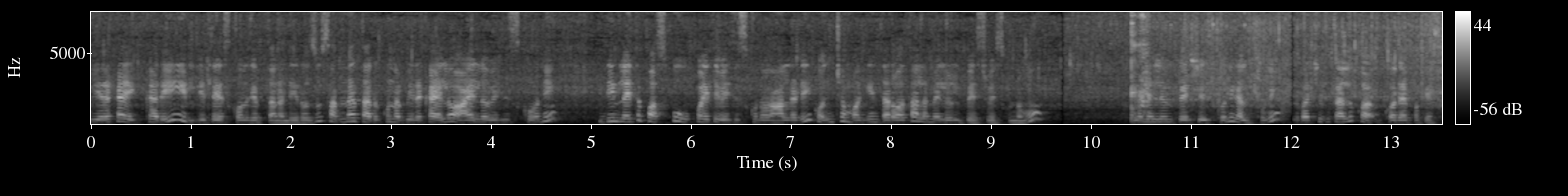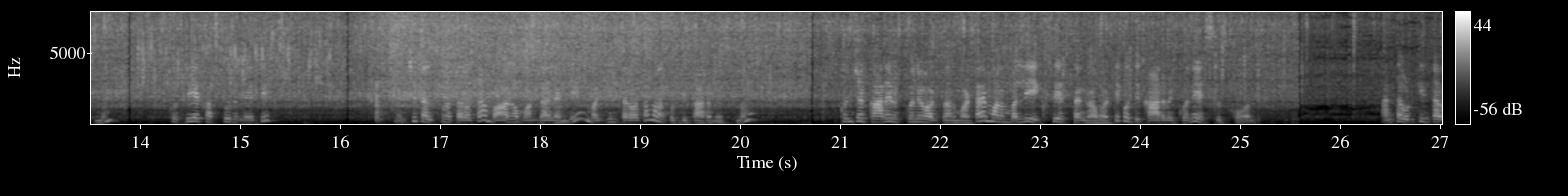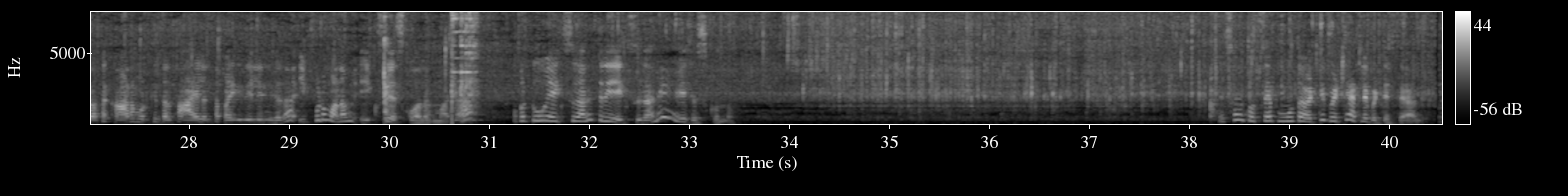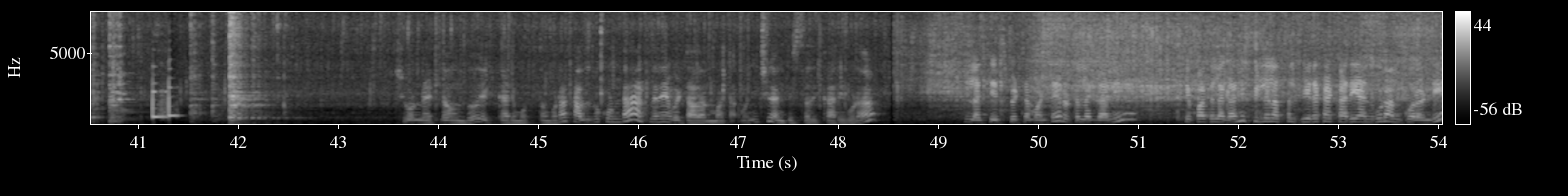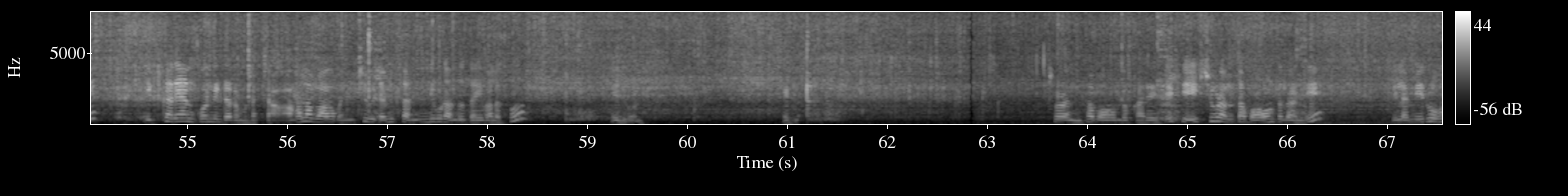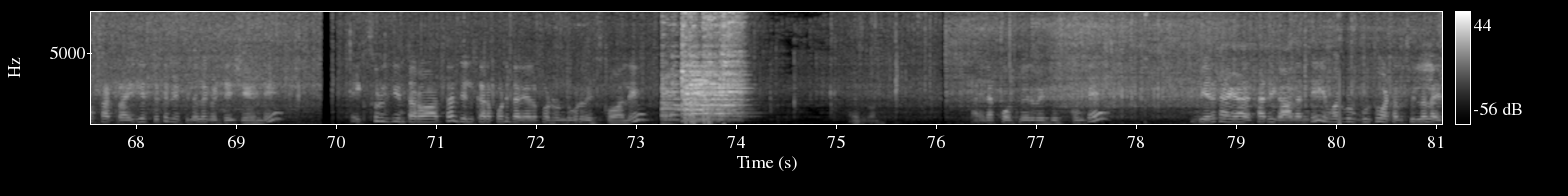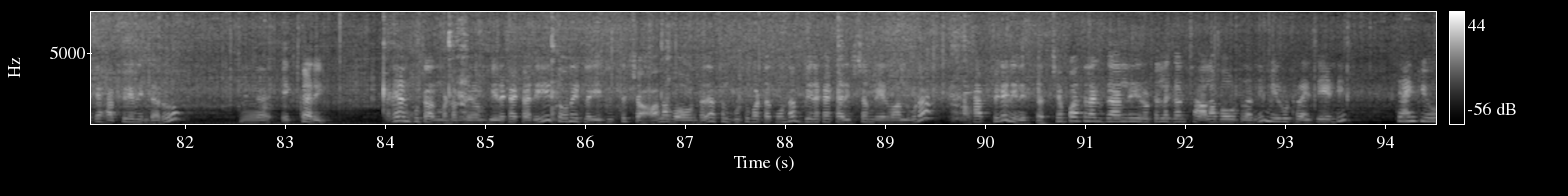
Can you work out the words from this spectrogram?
బీరకాయ కర్రీ ఎట్లా వేసుకోవాలో చెప్తానండి ఈరోజు. సన్నగా తరుకున్న బీరకాయలు ఆయిల్లో వేసేసుకొని దీంట్లో అయితే పసుపు ఉప్పు అయితే వేసేసుకున్నాను ఆల్రెడీ. కొంచెం మగ్గిన తర్వాత అల్లం వెల్లుల్లి పేస్ట్ వేసుకున్నాము అల్లం వెల్లుల్లి పేస్ట్ వేసుకొని కలుపుకొని పచ్చిమిరకాయలు కొరేపాకు వేసుకున్నాం కొద్దిగా కస్తూరి మేతి మంచి కలుపుకున్న తర్వాత బాగా మగ్గాలండి. మగ్గిన తర్వాత మనం కొద్ది కారం వేసుకున్నాం కొంచెం కారం ఎక్కువనే పడుతుంది అనమాట మనం మళ్ళీ ఎగ్స్ వేస్తాం కాబట్టి కొద్ది కారం ఎక్కువనే వేసేసుకోవాలి అంతా ఉడికిన తర్వాత కారం ఉడికిన తర్వాత ఆయిల్ అంతా పైకి తెలియదు కదా ఇప్పుడు మనం ఎగ్స్ వేసుకోవాలన్నమాట. ఒక టూ ఎగ్స్ కానీ త్రీ ఎగ్స్ కానీ వేసేసుకుందాం. వేసుకొని కొద్దిసేపు మూత పెట్టి పెట్టి అట్లే పెట్టేసేయాలి. చూడండి ఎట్లా ఉందో ఎగ్ కర్రీ మొత్తం కూడా. కదపకుండా అట్లనే పెట్టాలన్నమాట. మంచిగా అనిపిస్తుంది కర్రీ కూడా. ఇలా చేసి పెట్టామంటే రొట్టెలకు కానీ చపాతీలకు కానీ పిల్లలు అసలు బీరకాయ కర్రీ అని కూడా అనుకోరండి. ఎగ్ కర్రీ అనుకొని తింటారనమాట చాలా బాగా మంచి విటమిన్స్ అన్నీ కూడా అందుతాయి వాళ్ళకు. ఇదిగోండి. ఇట్లా. చూడండి ఎంత బాగుందో కర్రీ అయితే. టేస్ట్ కూడా అంత బాగుంటుందండి. ఇలా మీరు ఒకసారి ట్రై చేస్తే మీ పిల్లలకు పెట్టేసేయండి. ఎగ్స్ ఉడికిన తర్వాత జీలకర్ర పొడి ధనియాల పొడి రెండు కూడా వేసుకోవాలి. ఇదిగోండి. పైన కొత్తిమీర వేసేసుకుంటే బీరకాయ కర్రీ కాదండి. ఎవరు కూడా గుర్తుపట్టారు. పిల్లలు అయితే హ్యాపీగా తింటారు. ఇంకా ఎగ్ కర్రీ. అదే అనుకుంటారు అనమాట బీరకాయ కర్రీతోనే ఇట్లా చేసిస్తే చాలా బాగుంటుంది. అసలు గుర్తుపట్టకుండా బీరకాయ కర్రీ ఇష్టం లేని వాళ్ళు కూడా హ్యాపీగా తినేస్తారు. చపాతీలకు కానీ రొట్టెలకు కానీ చాలా బాగుంటుందండి. మీరు ట్రై చేయండి. Thank you.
